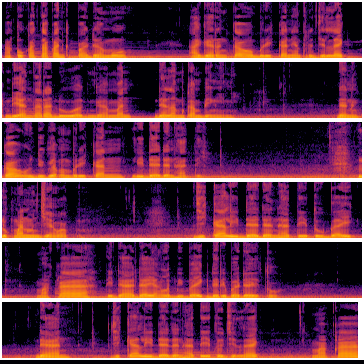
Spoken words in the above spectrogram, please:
aku katakan kepadamu agar engkau berikan yang terjelek di antara dua genggaman dalam kambing ini. Dan engkau juga memberikan lidah dan hati. Lukman menjawab, jika lidah dan hati itu baik, maka tidak ada yang lebih baik daripada itu. Dan jika lidah dan hati itu jelek, maka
